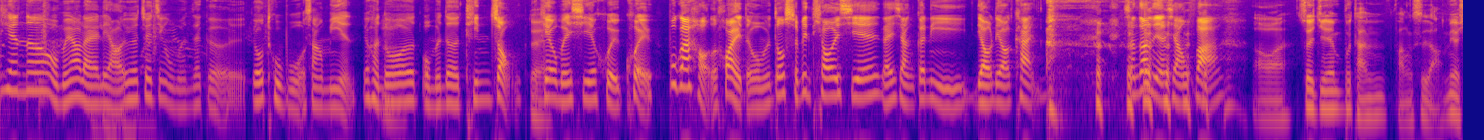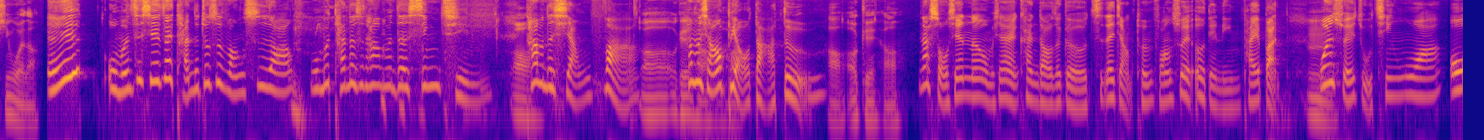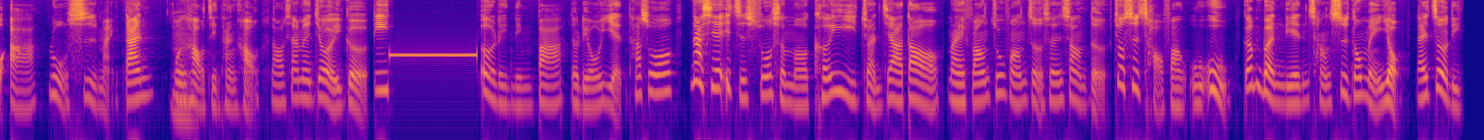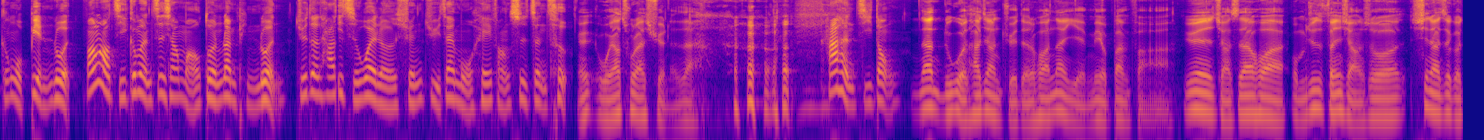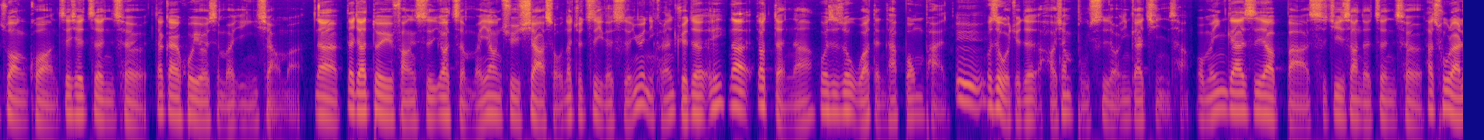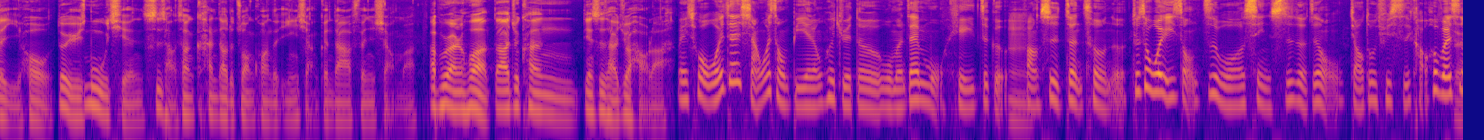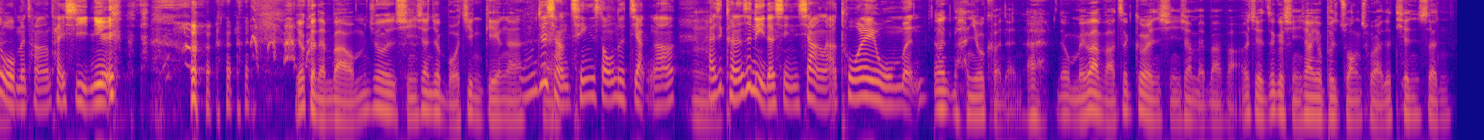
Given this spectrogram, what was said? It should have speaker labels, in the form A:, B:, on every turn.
A: 天呢，我们要来聊，因为最近我们这个有土博上面有很多我们的听众
B: 对
A: 给我们一些回馈，不管好的坏的，我们都随便挑一些来想跟你聊聊看，想知道你的想法。
B: 好啊，所以今天不谈房事啊，没有新闻啊。
A: 我们这些在谈的就是房事啊，我们谈的是他们的心情、
B: 哦。
A: 他们的想法、
B: 哦，OK，
A: 他们想要表达的。
B: 好好，OK，好，
A: 那首先呢，我们现在看到这个是在讲囤房税二点零拍板，
B: 嗯。
A: 温水煮青蛙，OR 弱势买单？问号惊叹号，然后下面就有一个 D 二零零八的留言，他说那些一直说什么可以转嫁到买房租房者身上的，就是炒房无误，根本连尝试都没有，来这里跟我辩论，房老吉根本自相矛盾，乱评论，觉得他一直为了选举在抹黑房市政策，
B: 哎、我要出来选了是吧？
A: 他很激动，
B: 那如果他这样觉得的话，那也没有办法啊。因为讲实在话，我们就是分享说现在这个状况，这些政策大概会有什么影响嘛？那大家对于房市要怎么样去下手，那就自己的事。因为你可能觉得，诶，那要等啊，或是说我要等它崩盘，
A: 嗯
B: 或是我觉得好像不是哦，应该进场。我们应该是要把实际上的政策它出来了以后，对于目前市场上看到的状况的影响跟大家分享嘛。啊，不然的话，大家就看电视台就好啦。
A: 没错，我一直在想，为什么别人会觉得我们在抹黑这个
B: 嗯
A: 房市政策呢？就是我以一种自我醒思的这种角度去思考，会不会是我们常常太戏虐？
B: 有可能吧，我们就形象就不进边啊，
A: 我们就想轻松的讲啊，
B: 嗯
A: 还是可能是你的形象啦拖累我们？
B: 嗯，很有可能，哎，那我没办法，这个人形象没办法，而且这个形象又不是装出来的，天生，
